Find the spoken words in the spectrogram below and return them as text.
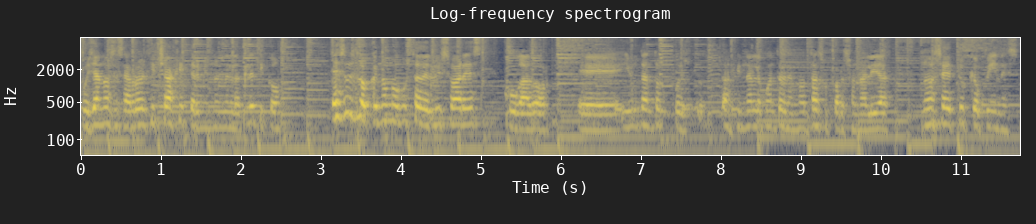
pues ya no se cerró el fichaje y terminó en el Atlético. Eso es lo que no me gusta de Luis Suárez, jugador. Eh, y un tanto, pues al final de cuentas denota su personalidad. No sé, ¿tú qué opines?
